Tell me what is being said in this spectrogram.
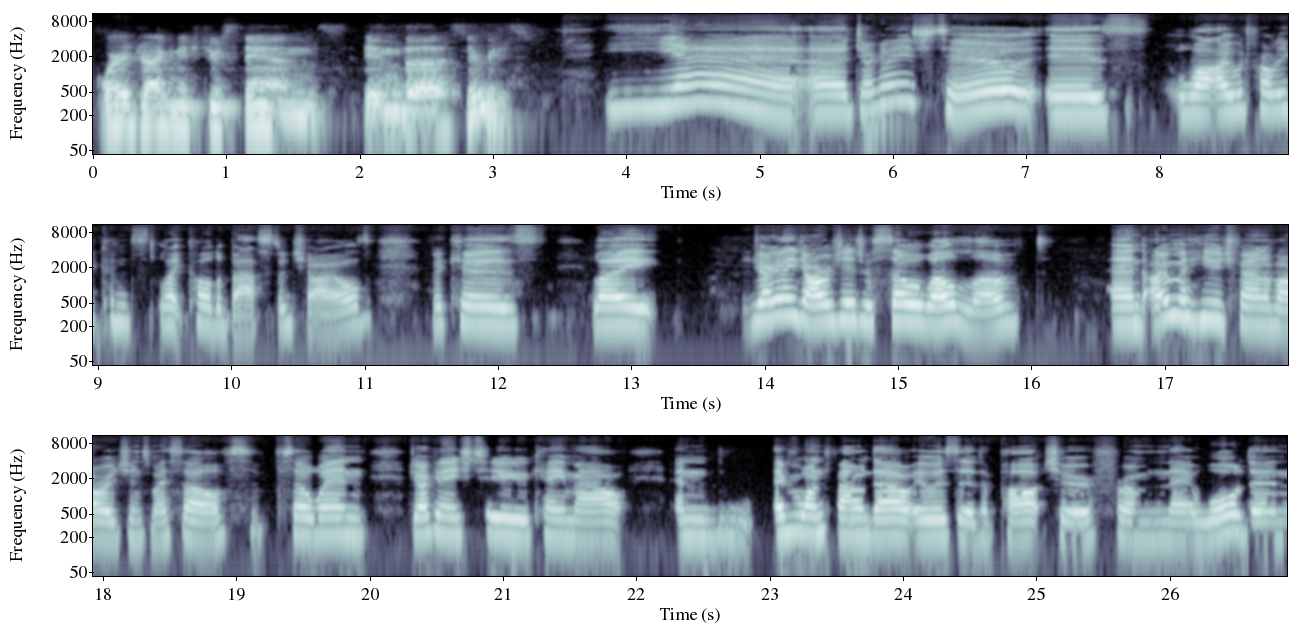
where Dragon Age 2 stands in the series. Yeah, uh, Dragon Age Two is what I would probably like call the bastard child because like Dragon Age Origins was so well loved and I'm a huge fan of Origins myself. So when Dragon Age 2 came out and everyone found out it was a departure from their warden,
